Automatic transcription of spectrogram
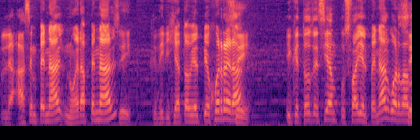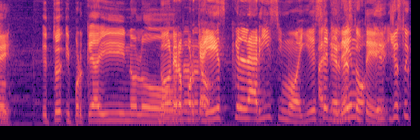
le hacen penal, no era penal, Sí. que dirigía todavía el Piojo Herrera Sí. y que todos decían, pues falla el penal guardado. Sí. ¿Y por qué ahí no lo...? No, Pero no, porque no. ahí es clarísimo, ahí es Ay, evidente. Ernesto, eh, yo estoy.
